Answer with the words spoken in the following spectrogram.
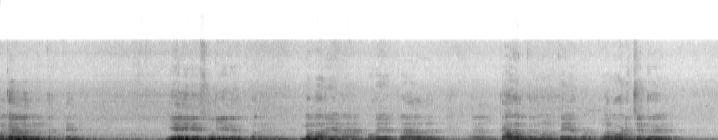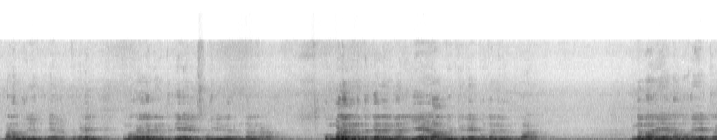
மகர லக்னத்திற்கு ஏழிலே சூரியன் இருப்பது இந்த மாதிரியான முறையற்ற அல்லது காதல் திருமணத்தை ஏற்படுத்துவார். ஓடிச்சென்று மனம் புரியக்கூடிய அமைப்புகளை மகர லக்னத்துக்கு ஏழில் சூரியன் இருந்தால் நடக்கும். கும்பலக்னத்துக்கு அதே மாதிரி ஏழாம் வீட்டிலே புதன் இருந்தால் இந்த மாதிரியான முறையற்ற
